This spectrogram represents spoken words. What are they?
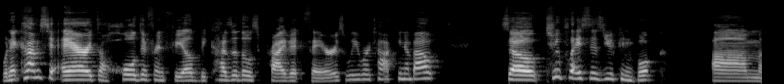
when it comes to air it's a whole different field because of those private fares we were talking about so, two places you can book um,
